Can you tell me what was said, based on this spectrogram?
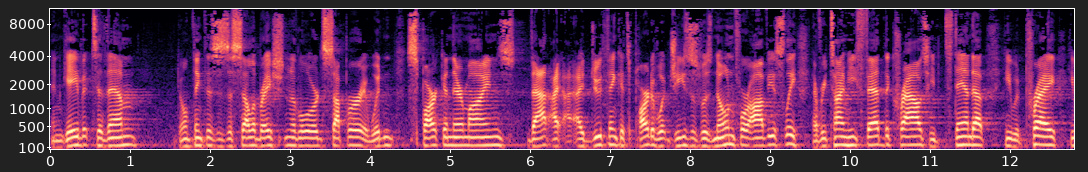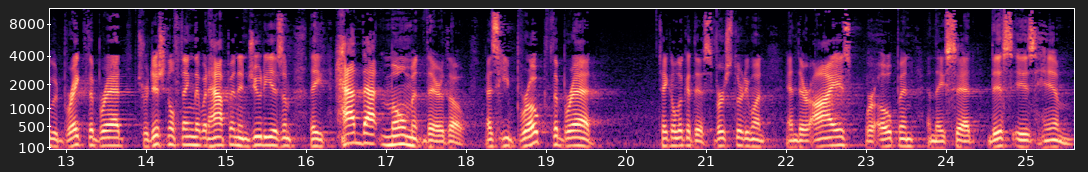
and gave it to them. Don't think this is a celebration of the Lord's Supper. It wouldn't spark in their minds that. I, I, do think it's part of what Jesus was known for, obviously. Every time he fed the crowds, he'd stand up, he would pray, he would break the bread. Traditional thing that would happen in Judaism. They had that moment there, though, as he broke the bread. Take a look at this, verse 31. And their eyes were open, and they said, This is him.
